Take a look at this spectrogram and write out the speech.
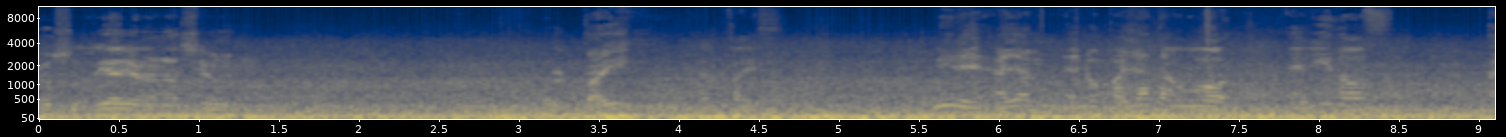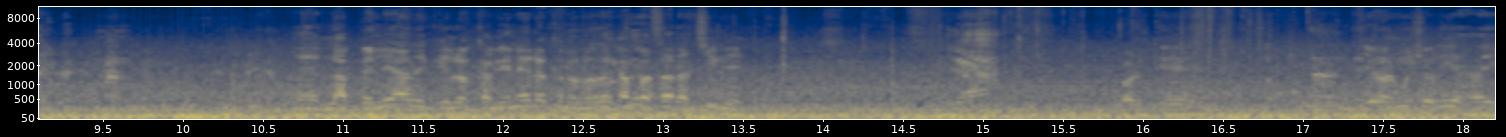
Con su diario La Nación. Por el país. El país. Mire, allá en Opayata hubo heridos. Ahí va en la pelea de que los camioneros que no lo dejan pasar a Chile, Ya, porque llevan muchos días ahí.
